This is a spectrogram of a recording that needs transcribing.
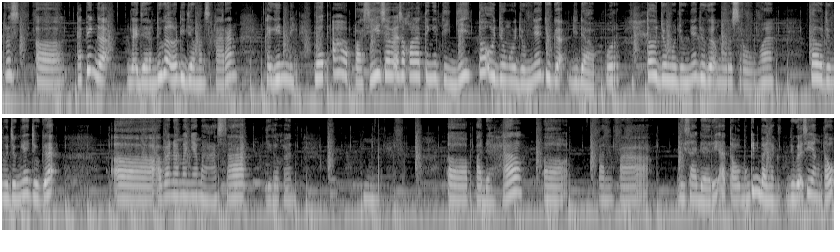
terus eh, tapi nggak nggak jarang juga loh di zaman sekarang kayak gini nih buat apa sih cewek sekolah tinggi tinggi tau ujung ujungnya juga di dapur tau ujung ujungnya juga ngurus rumah tau ujung ujungnya juga eh, apa namanya masak gitu kan Hmm. Eh, padahal eh, tanpa disadari atau mungkin banyak juga sih yang tahu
